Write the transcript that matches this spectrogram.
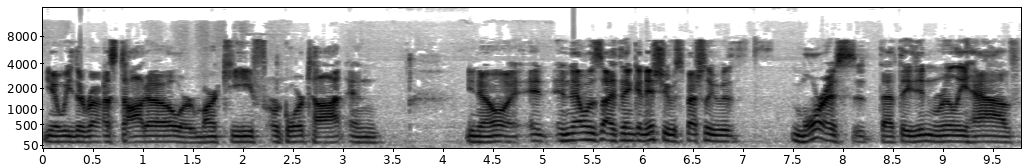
you know, either rest Otto or Markieff or Gortat. And, you know, and, and that was, I think, an issue, especially with Morris, that they didn't really have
